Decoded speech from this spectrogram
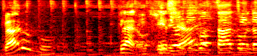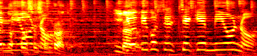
Claro, pues. Claro, eso yo digo si estaba comentando no. un rato. Y Claro. yo digo si el cheque es mío o no.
